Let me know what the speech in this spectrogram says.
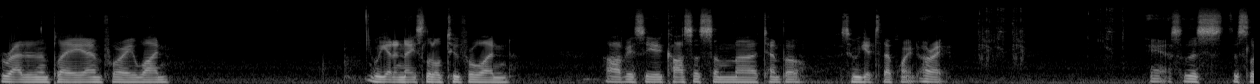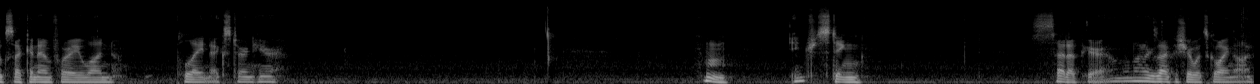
rather than play M4A1. We got a nice little two for one. Obviously, it costs us some uh, tempo so we get to that point. All right. Yeah, so this this looks like an M4A1 play next turn here. Hmm. Interesting setup here. I'm not exactly sure what's going on.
